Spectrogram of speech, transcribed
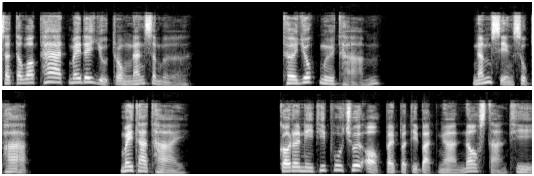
สัตวแพทย์ไม่ได้อยู่ตรงนั้นเสมอ เธอยกมือถาม น้ำเสียงสุภาพ ไม่ท้าทาย กรณีที่ผู้ช่วยออกไปปฏิบัติงานนอกสถานที่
